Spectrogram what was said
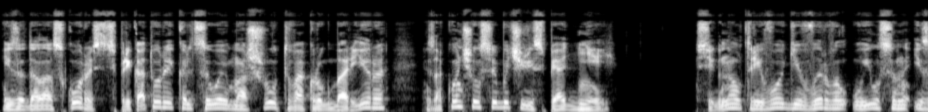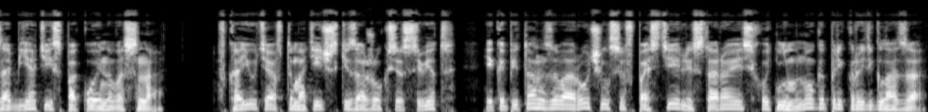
и задала скорость, при которой кольцевой маршрут вокруг барьера закончился бы через пять дней. Сигнал тревоги вырвал Уилсона из объятий спокойного сна. В каюте автоматически зажегся свет, и капитан заворочился в постели, стараясь хоть немного прикрыть глаза.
